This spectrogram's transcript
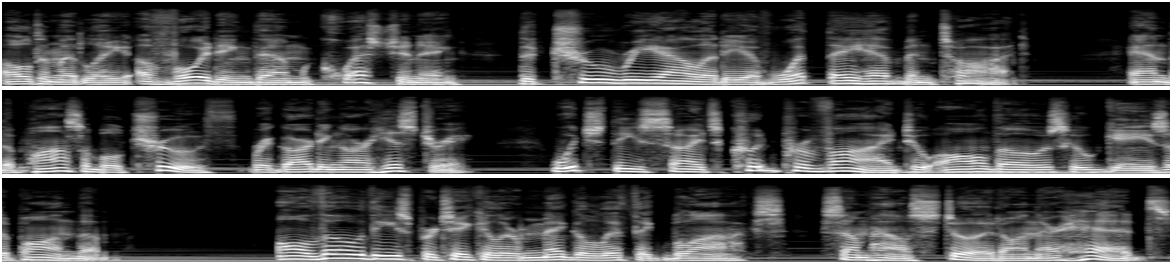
ultimately avoiding them questioning the true reality of what they have been taught and the possible truth regarding our history, which these sites could provide to all those who gaze upon them. Although these particular megalithic blocks somehow stood on their heads,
